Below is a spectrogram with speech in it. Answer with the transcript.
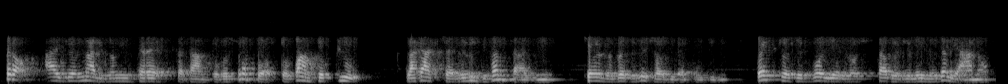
Però ai giornali non interessa tanto questo rapporto quanto più la caccia ai presunti fantasmi che avrebbero preso dei soldi da Putin. Questo se vuoi è lo stato governo italiano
